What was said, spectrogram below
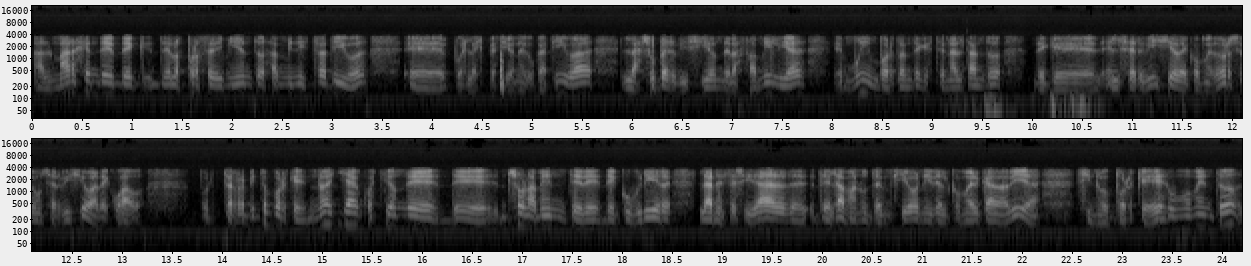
al margen de, de, los procedimientos administrativos, eh, pues la inspección educativa, la supervisión de las familias, es muy importante que estén al tanto de que el servicio de comedor sea un servicio adecuado te repito, porque no es ya cuestión de, de solamente de, cubrir la necesidad de, la manutención y del comer cada día, sino porque es un momento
